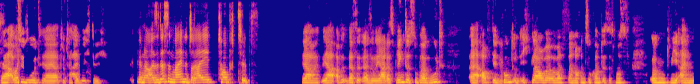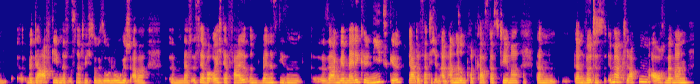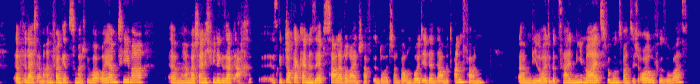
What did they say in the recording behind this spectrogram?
ja, absolut. ja, ja, total wichtig. Genau, also das sind meine drei Top-Tipps. Ja, ja, das, also ja, das bringt es super gut äh, auf den Punkt. Und ich glaube, was da noch hinzukommt, ist, es muss irgendwie einen äh, Bedarf geben. Das ist natürlich sowieso logisch, aber ähm, das ist ja bei euch der Fall. Und wenn es diesen, sagen wir, Medical Need gibt, ja, das hatte ich in einem anderen Podcast das Thema, dann, dann wird es immer klappen, auch wenn man äh, vielleicht am Anfang jetzt zum Beispiel bei eurem Thema ähm, haben wahrscheinlich viele gesagt, ach, es gibt doch gar keine Selbstzahlerbereitschaft in Deutschland. Warum wollt ihr denn damit anfangen? Ähm, die Leute bezahlen niemals 25 Euro für sowas.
